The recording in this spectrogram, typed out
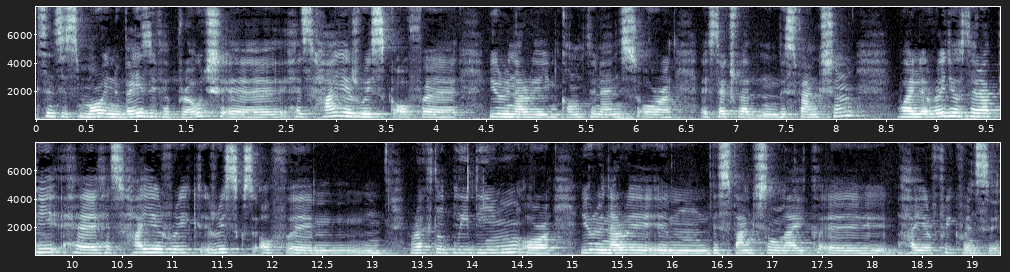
since it's more invasive approach, uh, has higher risk of uh, urinary incontinence or uh, sexual dysfunction, while radiotherapy ha- has higher ri- risks of um, rectal bleeding or urinary um, dysfunction like uh, higher frequency.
